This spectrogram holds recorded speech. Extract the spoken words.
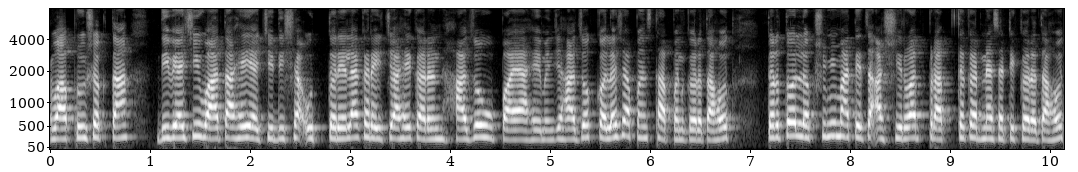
वापरू शकता. दिव्याची वात आहे याची दिशा उत्तरेला करायची आहे कारण हा जो उपाय आहे म्हणजे हा जो कलश आपण स्थापन करत आहोत तर तो लक्ष्मी मातेचा आशीर्वाद प्राप्त करण्यासाठी करत आहोत.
